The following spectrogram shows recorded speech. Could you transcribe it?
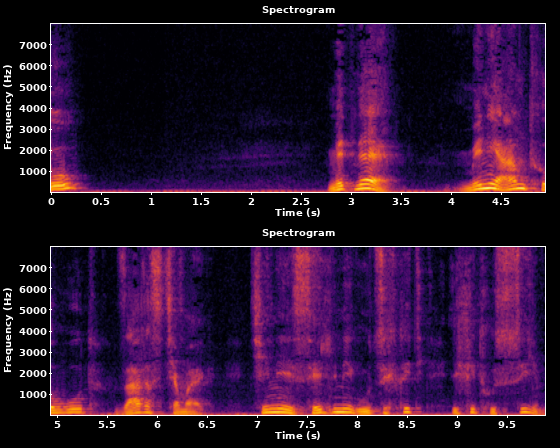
юу? Мэднэ. Миний амт хөвгүүд загас чамайг чиний сэлмийг үзэх гэж ихэд хүссэн юм.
